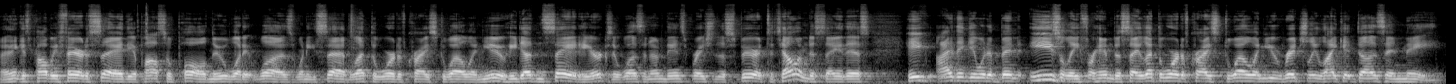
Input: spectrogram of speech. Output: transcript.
I think it's probably fair to say the Apostle Paul knew what it was when he said, Let the word of Christ dwell in you. He doesn't say it here because it wasn't under the inspiration of the Spirit to tell him to say this. He, I think it would have been easily for him to say, Let the word of Christ dwell in you richly like it does in me.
